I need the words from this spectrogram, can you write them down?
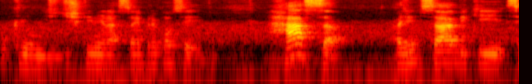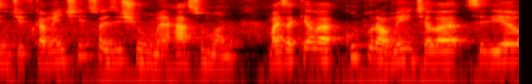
o crime de discriminação e preconceito. Raça, a gente sabe que cientificamente só existe uma, é a raça humana, mas aquela culturalmente ela seria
